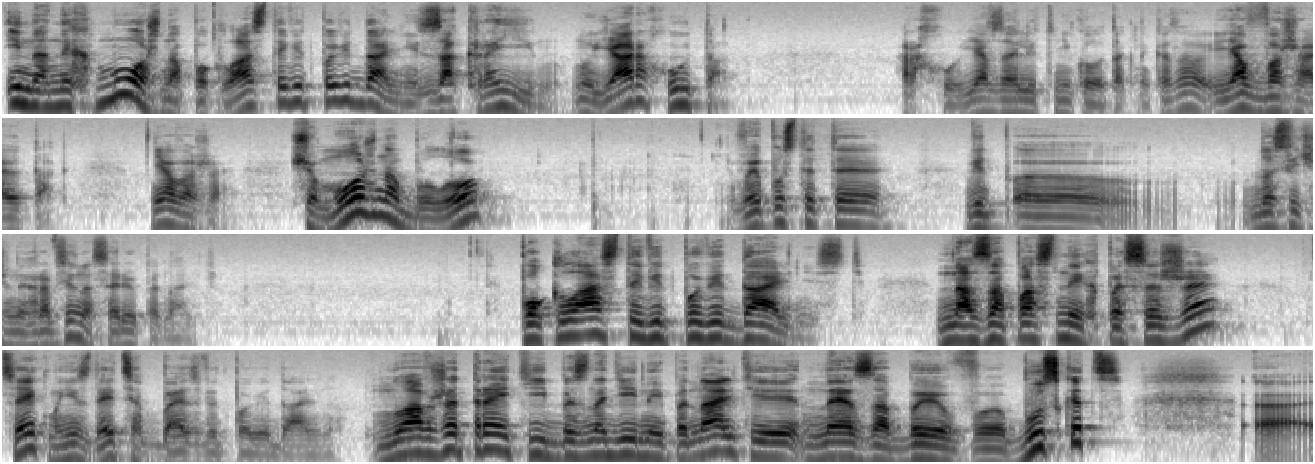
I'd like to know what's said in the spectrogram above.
і на них можна покласти відповідальність за країну. Ну, я рахую так. Рахую. Я взагалі-то ніколи так не казав. Я вважаю так. Я вважаю, що можна було випустити від е, досвідчених гравців на серію пенальті. Покласти відповідальність на запасних ПСЖ це, як мені здається, безвідповідально. Ну а вже третій безнадійний пенальті не забив Бускетс. е,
